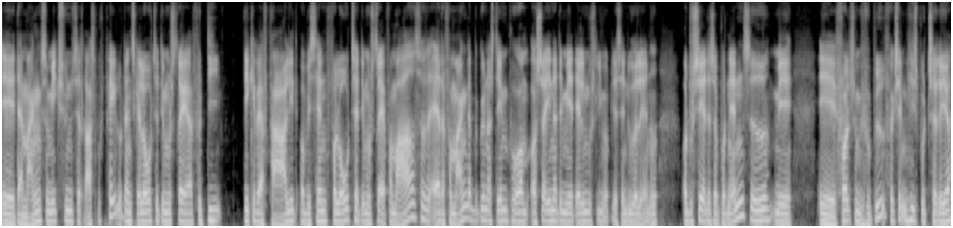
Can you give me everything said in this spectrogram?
øh, der er mange, som ikke synes, at Rasmus Paludan skal have lov til at demonstrere, fordi det kan være farligt, og hvis han får lov til at demonstrere for meget, så er der for mange, der begynder at stemme på ham, og så ender det med, at alle muslimer bliver sendt ud af landet. Og du ser det så på den anden side med øh, folk, som vil forbyde for eksempel Hizbut Tahrir,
